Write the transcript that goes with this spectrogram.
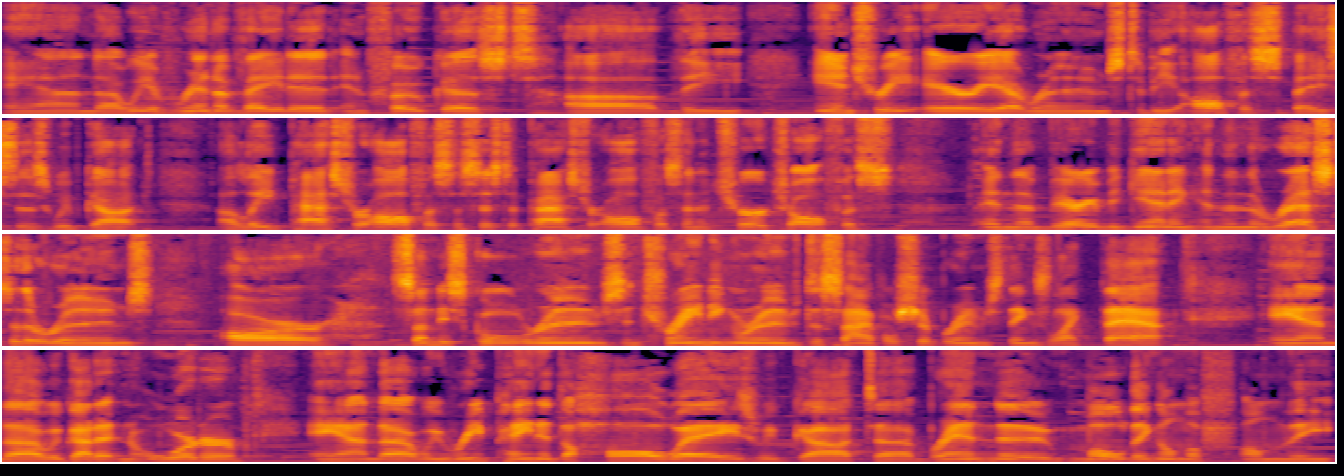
and uh, we have renovated and focused uh, the entry area rooms to be office spaces. We've got a lead pastor office, assistant pastor office, and a church office in the very beginning. And then the rest of the rooms are Sunday school rooms and training rooms, discipleship rooms, things like that. And uh, we've got it in order, and uh, we repainted the hallways. We've got uh, brand new molding on the on the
